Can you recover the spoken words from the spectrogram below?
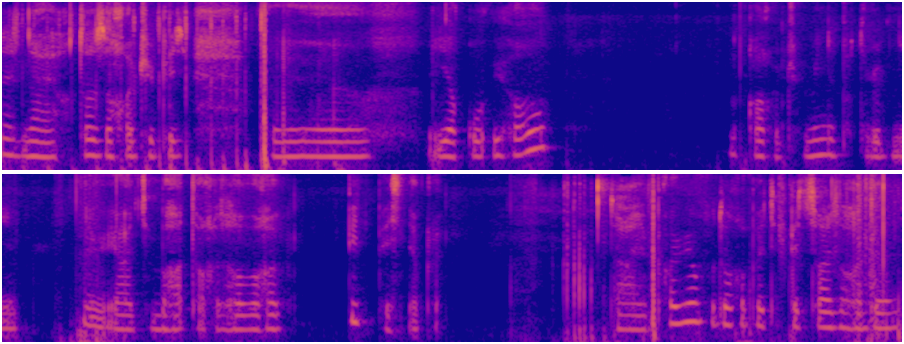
Не знаю, хто захоче під е, яку ігру. Ну, коротше, мені потрібні. Ну, я це багато раз говорив. Підписники. Так, я провів буду робити 500 годин.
